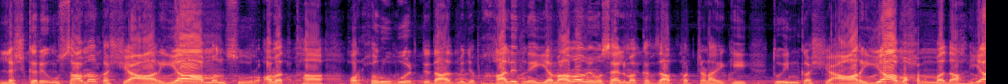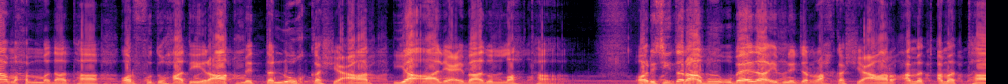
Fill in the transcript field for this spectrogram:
لشکر اسامہ کا شعار یا منصور امت تھا، اور حروب و ارتداد میں جب خالد نے یمامہ میں مسلمہ قذاب پر چڑھائی کی، تو ان کا شعار یا محمدہ یا محمدہ تھا، اور فتوحات عراق میں تنوخ کا شعار یا آل عباد اللہ تھا۔ اور اسی طرح ابو عبیدہ ابن جرح کا شعار امت امت تھا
